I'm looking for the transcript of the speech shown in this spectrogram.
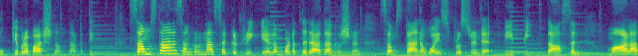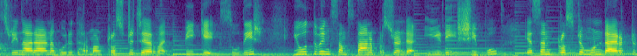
മുഖ്യപ്രഭാഷണം നടത്തി. സംസ്ഥാന സംഘടനാ സെക്രട്ടറി എലമ്പടത്ത് രാധാകൃഷ്ണൻ സംസ്ഥാന vice president V P Dasan Mala Sreenarayana Gurudharmam trust chairman P K Sudheesh youth wing സംസ്ഥാന president E D Shibu S N trust മുൻ ഡയറക്ടർ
